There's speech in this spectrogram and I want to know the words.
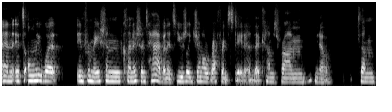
and it's only what information clinicians have and it's usually general reference data that comes from you know some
